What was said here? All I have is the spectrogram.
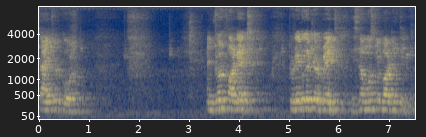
tight your core. And don't forget to regulate your breath. This is the most important thing.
